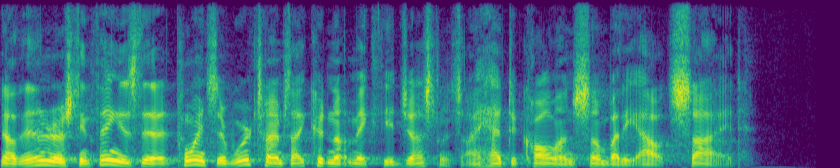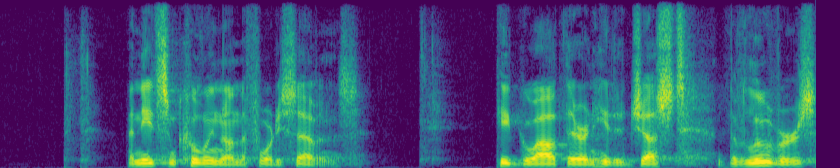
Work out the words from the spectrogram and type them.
Now, the interesting thing is that at points, there were times I could not make the adjustments. I had to call on somebody outside. I need some cooling on the 47s. He'd go out there and he'd adjust the louvers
